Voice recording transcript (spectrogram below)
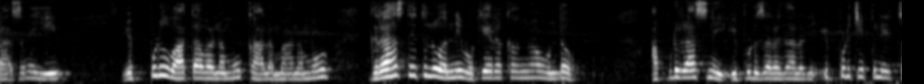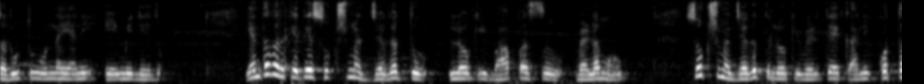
రాసినవి ఎప్పుడు వాతావరణము కాలమానము గ్రహస్థితులు అన్నీ ఒకే రకంగా ఉండవు. అప్పుడు రాసినవి ఇప్పుడు జరగాలని ఇప్పుడు చెప్పినవి చదువుతూ ఉన్నాయని ఏమీ లేదు. ఎంతవరకైతే సూక్ష్మ జగత్తులోకి వాపసు వెళ్ళము సూక్ష్మ జగత్తులోకి వెళ్తే కానీ కొత్త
